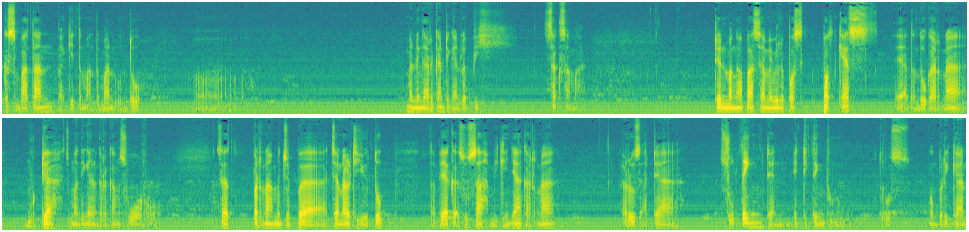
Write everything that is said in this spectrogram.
kesempatan bagi teman-teman untuk uh, mendengarkan dengan lebih saksama. Dan mengapa saya memilih podcast ya tentu karena mudah cuma tinggal ngerekam suara. Saya pernah mencoba channel di YouTube tapi agak susah bikinnya karena harus ada syuting dan editing dulu. Terus memberikan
